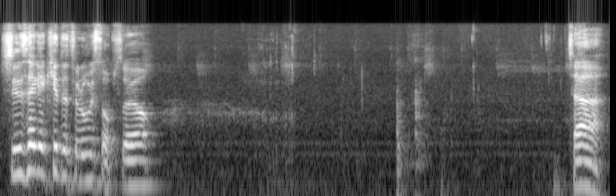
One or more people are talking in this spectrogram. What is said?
신세계 키드 들어올 수 없어요. 자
